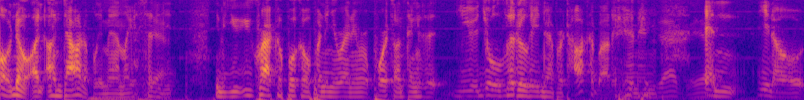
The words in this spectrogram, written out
Oh no, un- undoubtedly, man. Like I said, yeah you know, you, you crack a book open and you're writing reports on things that you you'll literally never talk about again. And, exactly. Yeah. And you know,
